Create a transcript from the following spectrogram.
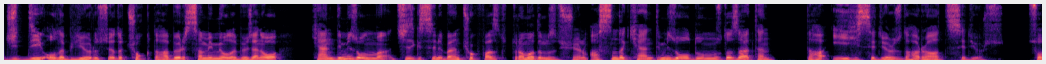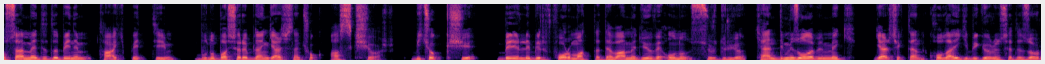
ciddi olabiliyoruz. Ya da çok daha böyle samimi olabiliyoruz. Yani o kendimiz olma çizgisini ben çok fazla tutturamadığımızı düşünüyorum. Aslında kendimiz olduğumuzda zaten daha iyi hissediyoruz, daha rahat hissediyoruz. Sosyal medyada benim takip ettiğim bunu başarabilen gerçekten çok az kişi var. Birçok kişi belirli bir formatta devam ediyor ve onu sürdürüyor. Kendimiz olabilmek gerçekten kolay gibi görünse de zor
